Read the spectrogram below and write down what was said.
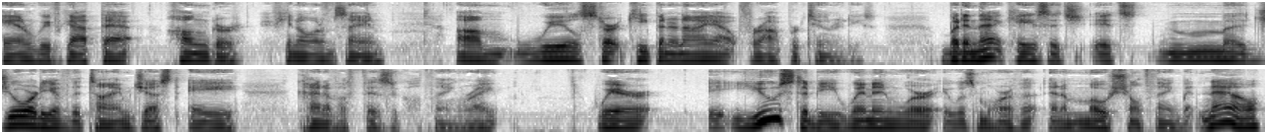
and we've got that hunger, if you know what I'm saying, um, we'll start keeping an eye out for opportunities. But in that case, it's it's majority of the time just a kind of a physical thing, right? Where it used to be women were it was more of a, an emotional thing. But now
